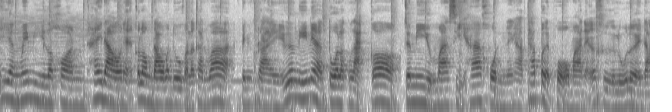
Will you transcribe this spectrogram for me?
ที่ยังไม่มีละครให้เดาเนี่ยก็ลองเดากันดูก่อนล้วกันว่า เป็นใคร เรื่องนี้เนี่ยตัวหลักๆก็จะมีอยู่มา4-5คนนะครับ ถ้าเปิดโผล่ออกมาเนี่ยก็คือรู้เลยเดา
